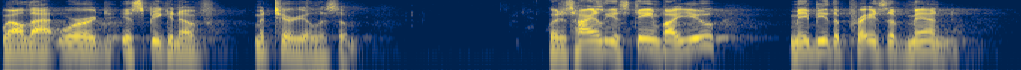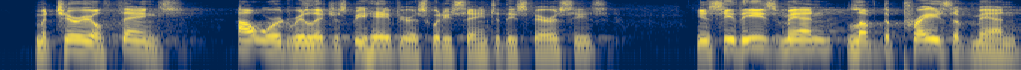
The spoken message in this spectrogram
Well, that word is speaking of materialism. What is highly esteemed by you may be the praise of men, material things, outward religious behavior, is what he's saying to these Pharisees. You see, these men loved the praise of men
